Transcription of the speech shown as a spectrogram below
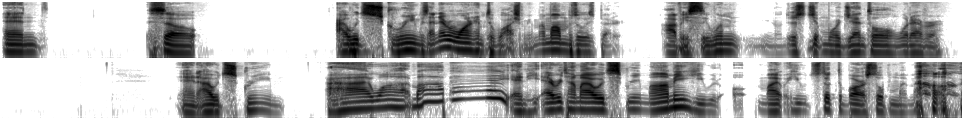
And so I would scream because I never wanted him to wash me. My mom was always better. Obviously, women just more gentle, whatever. And I would scream, "I want mommy!" And he every time I would scream "mommy," he would uh, my he would stick the bar of soap in my mouth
